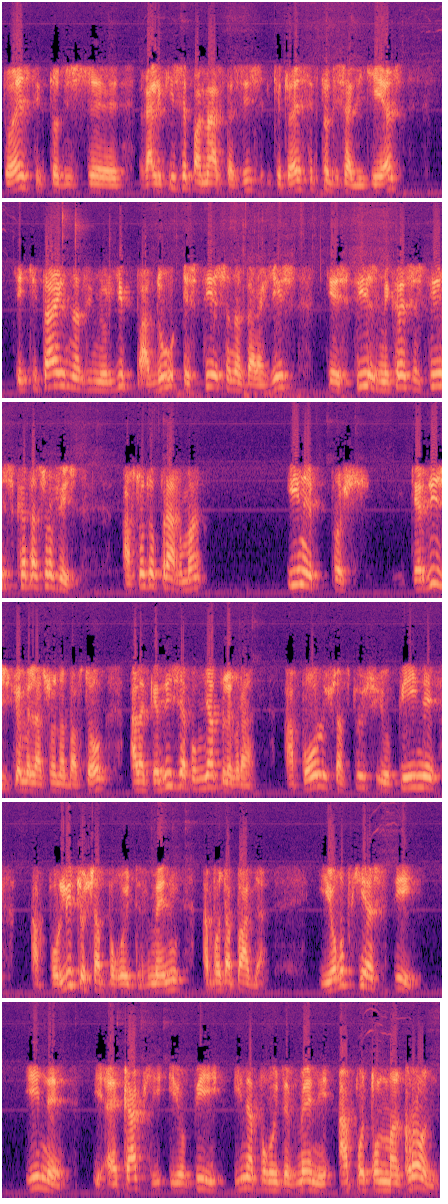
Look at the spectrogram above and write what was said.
το αίσθηκτο της ε, Γαλλικής Επανάστασης και το αίσθηκτο της αδικίας και κοιτάει να δημιουργεί παντού αιστείες αναταραχής και αιστείες, μικρές αιστείες καταστροφής. Αυτό το πράγμα είναι προς... κερδίζει και ο Μελασσόν από αυτό, αλλά κερδίζει από μια πλευρά. Από όλους αυτούς οι οποίοι είναι απολύτως απογοητευμένοι από τα πάντα. Οι όποιοι αστεί είναι ε, κάποιοι οι οποίοι είναι απογοητευμένοι από τον Μακρόν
